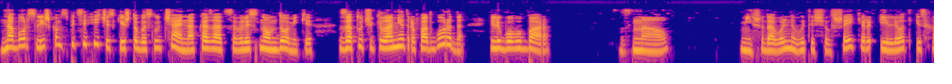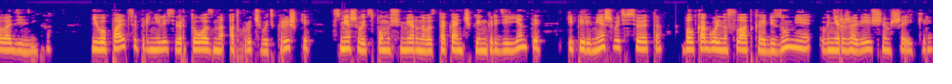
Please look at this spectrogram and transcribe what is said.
Набор слишком специфический, чтобы случайно оказаться в лесном домике за тучу километров от города и любого бара. Знал. Миша довольно вытащил шейкер и лед из холодильника. Его пальцы принялись виртуозно откручивать крышки, смешивать с помощью мерного стаканчика ингредиенты и перемешивать все это в алкогольно-сладкое безумие в нержавеющем шейкере.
